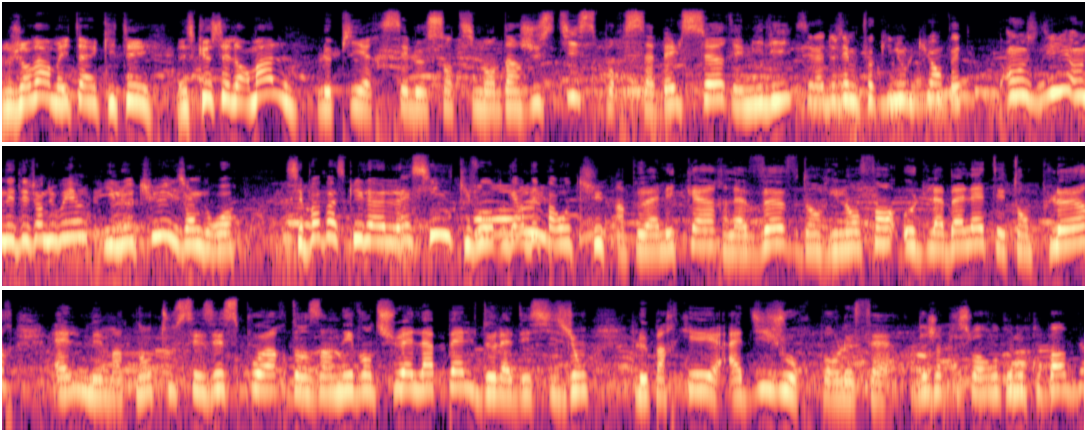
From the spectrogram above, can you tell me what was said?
le gendarme a été inquiété. Est-ce que c'est normal? Le pire, c'est le sentiment d'injustice pour sa belle-sœur Émilie. C'est la deuxième fois qu'il nous le tue en fait. On se dit, on est des gens du voyage, ils le tuent, ils ont le droit. C'est pas parce qu'il a l'insigne qu'il faut regarder par au-dessus. Un peu à l'écart, la veuve d'Henri L'Enfant, Aude la Balette, est en pleurs. Elle met maintenant tous ses espoirs dans un éventuel appel de la décision. Le parquet a 10 jours pour le faire. Déjà qu'il soit reconnu coupable,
